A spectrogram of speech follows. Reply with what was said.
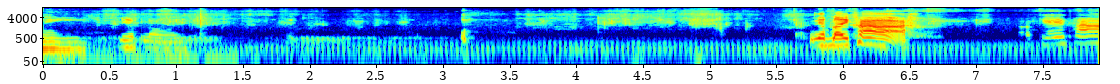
นี่ เรียบร้อย เรียบร้อยค่ะ โอเคค่ะ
